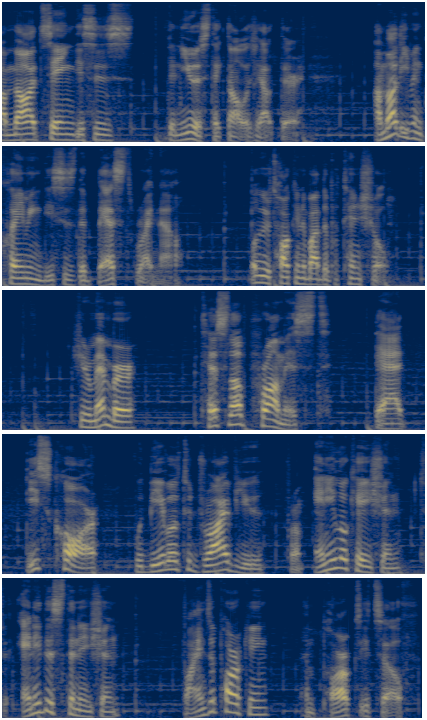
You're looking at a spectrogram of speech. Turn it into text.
I'm not saying this is the newest technology out there. I'm not even claiming this is the best right now. but we're talking about the potential. If you remember, Tesla promised that this car would be able to drive you from any location to any destination, finds a parking, and parks itself.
